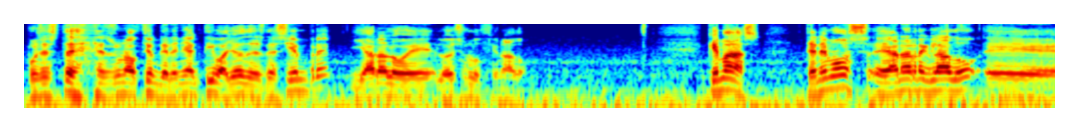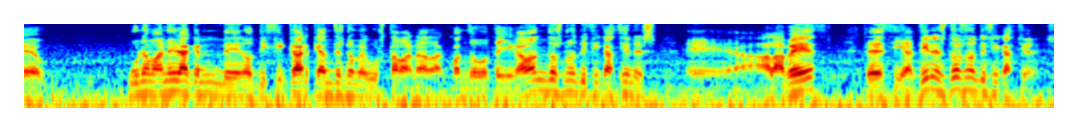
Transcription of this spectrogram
Pues esta es una opción que tenía activa yo desde siempre y ahora lo he, solucionado. ¿Qué más? Tenemos, han arreglado una manera de notificar que antes no me gustaba nada. Cuando te llegaban dos notificaciones a la vez, te decía, tienes dos notificaciones.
